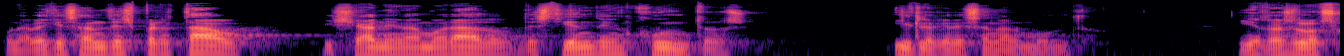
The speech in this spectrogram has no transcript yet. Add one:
una vez que se han despertado y se han enamorado, descienden juntos y regresan al mundo. Y entonces los,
